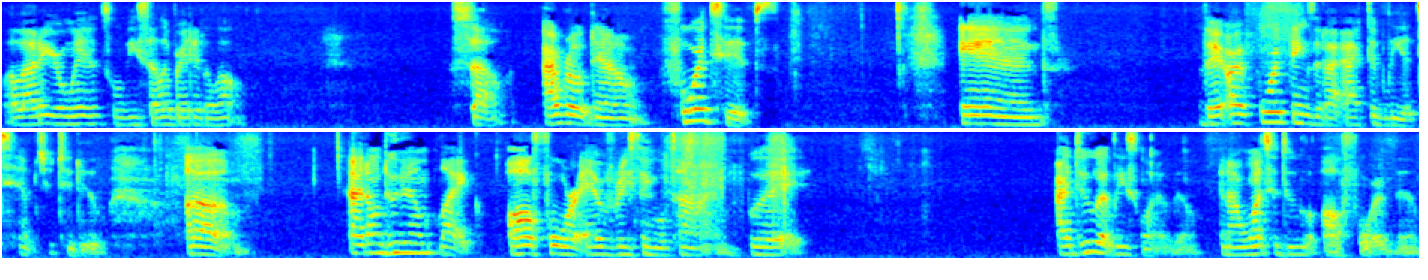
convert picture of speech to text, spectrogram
a lot of your wins will be celebrated alone. So I wrote down four tips, and there are four things that I actively attempt to do Um, I don't do them like all four every single time, but I do at least one of them, and I want to do all four of them.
